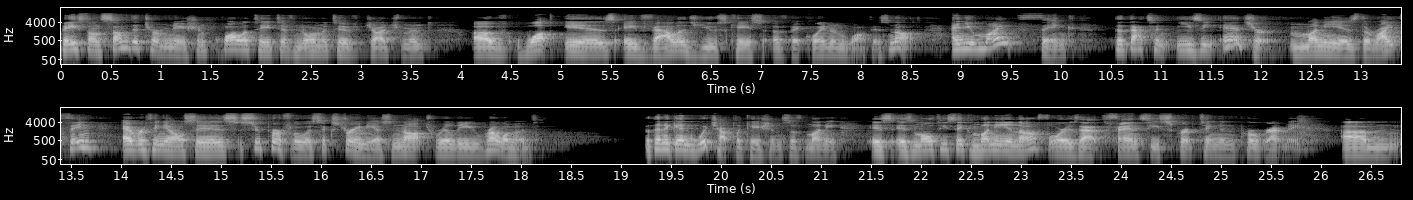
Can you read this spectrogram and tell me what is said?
based on some determination, qualitative normative judgment of what is a valid use case of Bitcoin and what is not. And you might think that that's an easy answer. Money is the right thing. Everything else is superfluous, extraneous, not really relevant. But then again, which applications of money? Is, is multisig money enough, or is that fancy scripting and programming? Um,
